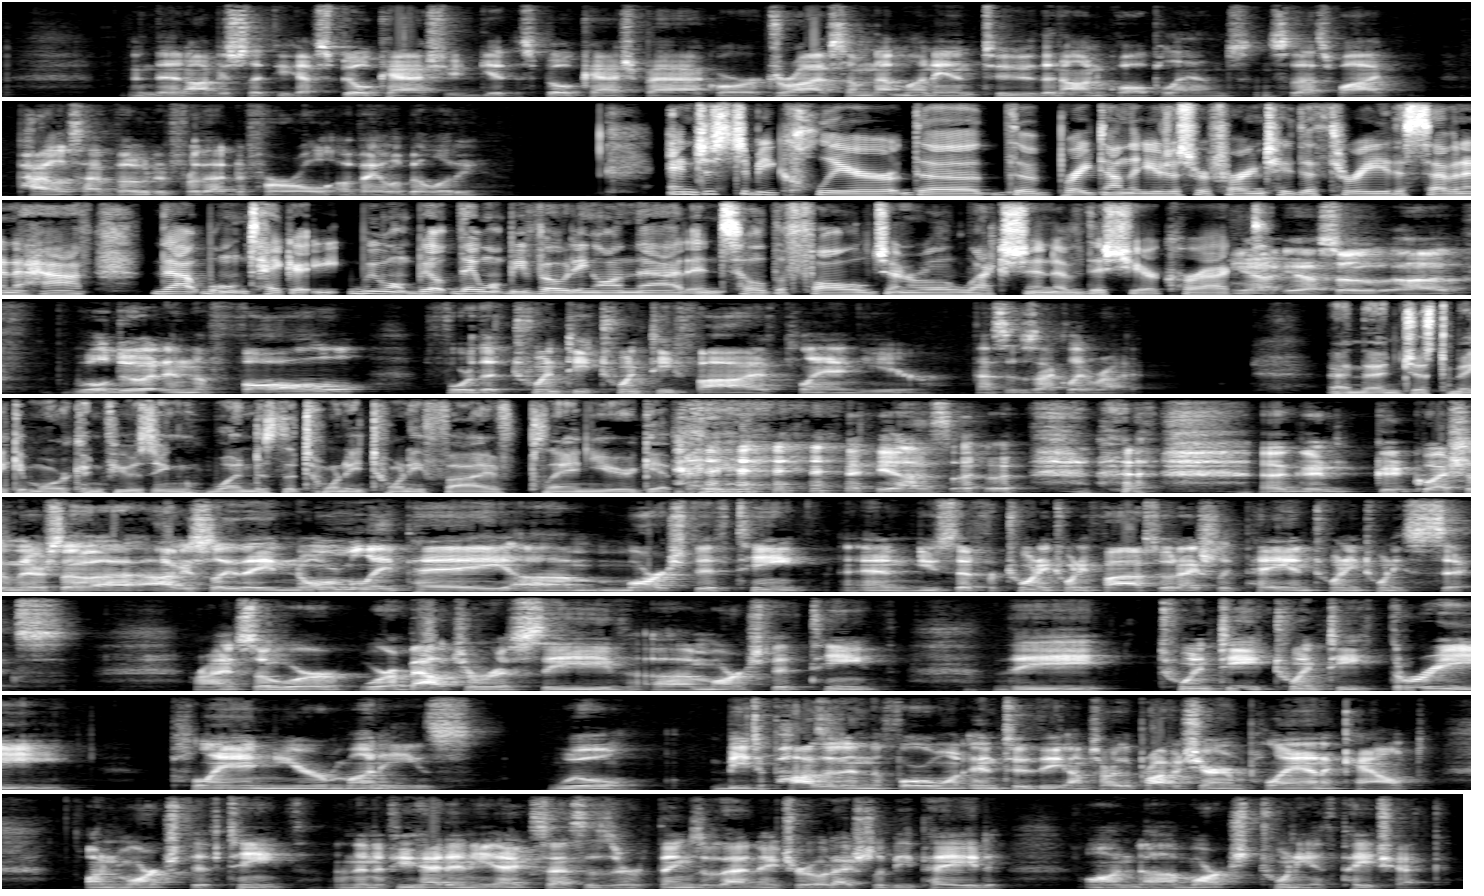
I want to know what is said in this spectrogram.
And then obviously, if you have spill cash, you'd get the spill cash back or drive some of that money into the non qual plans. And so that's why pilots have voted for that deferral availability. And just to be clear, the the breakdown that you're just referring to, the three, the seven and a half, that won't take it. We won't be. They won't be voting on that until the fall general election of this year. Correct? Yeah, yeah. So uh, we'll do it in the fall for the 2025 plan year. That's exactly right. And then just to make it more confusing, when does the 2025 plan year get paid? yeah, so a good good question there. So uh, obviously they normally pay um, March 15th, and you said for 2025, so it actually pay in 2026, right? So we're we're about to receive uh, March 15th the 2023 plan year monies will be deposited in the 401 into the I'm sorry the profit sharing plan account on March 15th, and then if you had any excesses or things of that nature, it would actually be paid on uh, March 20th paycheck.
